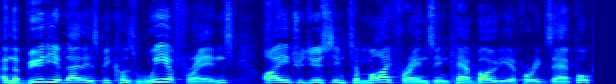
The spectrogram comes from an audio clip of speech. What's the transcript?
And the beauty of that is because we are friends, I introduce him to my friends in Cambodia, for example,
